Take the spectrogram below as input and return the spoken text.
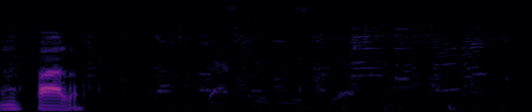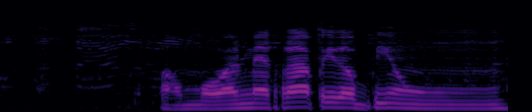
un palo. Vamos a moverme rápido, bien.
